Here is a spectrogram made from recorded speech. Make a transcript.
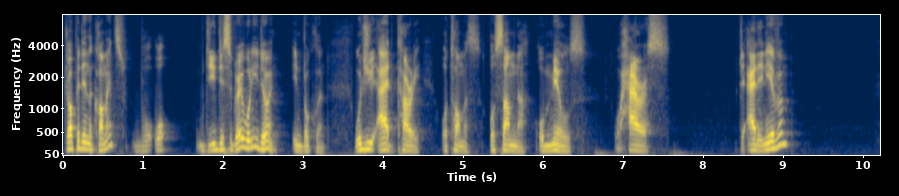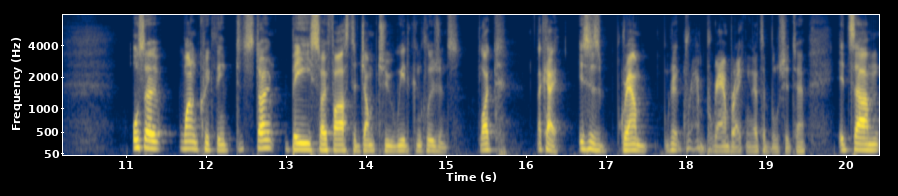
drop it in the comments. What, what, do you disagree? What are you doing in Brooklyn? Would you add Curry or Thomas or Sumner or Mills or Harris? Would you add any of them? Also, one quick thing: just don't be so fast to jump to weird conclusions. Like, okay, this is ground groundbreaking. That's a bullshit term. It's um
